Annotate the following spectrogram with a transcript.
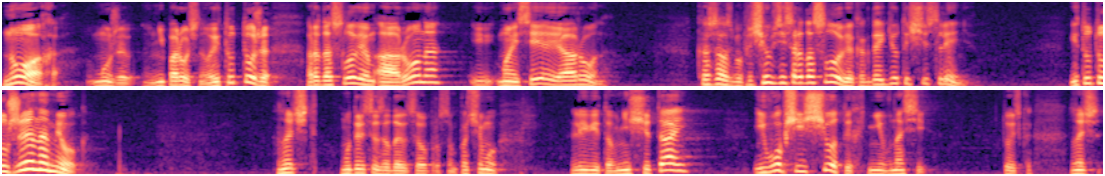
Ноаха, мужа непорочного. И тут тоже родословием Аарона и Моисея и Аарона. Казалось бы, при чем здесь родословие, когда идет исчисление? И тут уже намек. Значит, мудрецы задаются вопросом, почему левитов не считай и в общий счет их не вноси. То есть, значит,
